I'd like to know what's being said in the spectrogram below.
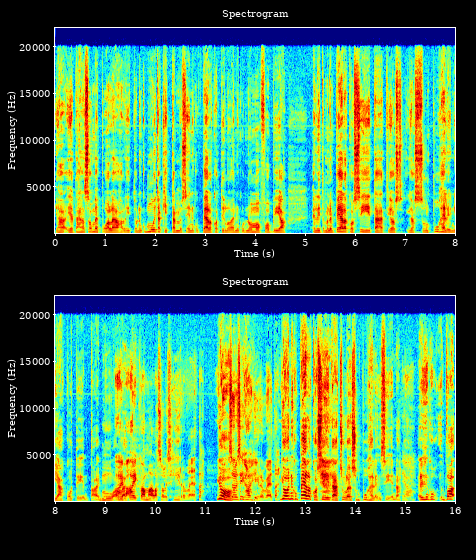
ja, ja tähän somepuoleen liittyy niin muitakin tämmöisiä niin pelkotiloja, niin kuin nomofobia, Eli tämmöinen pelko siitä, että jos, jos sun puhelin jää kotiin tai muualle. Aivan, ai kamala, se olisi hirveetä. Joo. Se olisi ihan hirveetä. Joo, niin kuin pelko siitä, että sulla ei ole sun puhelin siinä. Joo. Eli niin kuin va-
